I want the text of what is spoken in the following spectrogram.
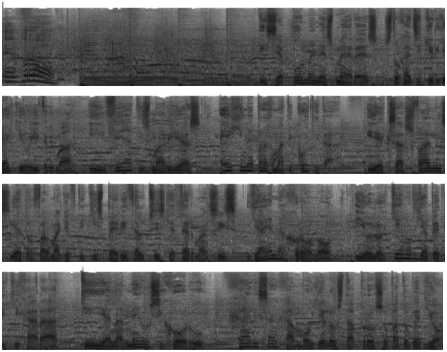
ευρώ! Τις επόμενες μέρες, στο Χατζικυριάκιο Ίδρυμα, η ιδέα της Μαρίας έγινε πραγματικότητα. Η εξασφάλιση ιατροφαρμακευτικής περίθαλψης και θέρμανσης για ένα χρόνο, η ολοκένουργια παιδική χαρά και η ανανέωση χώρου χάρισαν χαμόγελο στα πρόσωπα των παιδιών.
